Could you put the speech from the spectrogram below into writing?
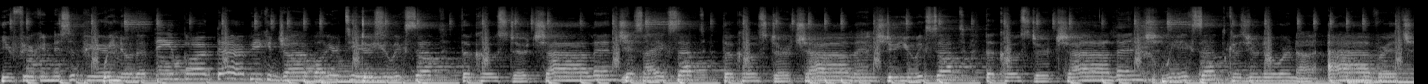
Your fear can disappear. We know that theme park therapy can dry up all your tears. Do you accept the Coaster Challenge? Yes, I accept the Coaster Challenge. Do you accept the Coaster Challenge? We accept because you know we're not average.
